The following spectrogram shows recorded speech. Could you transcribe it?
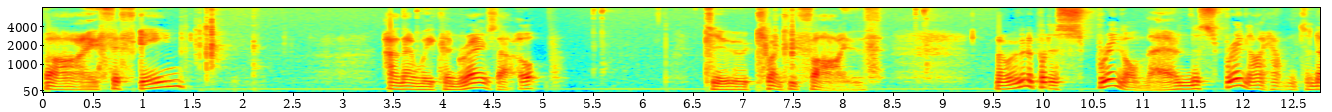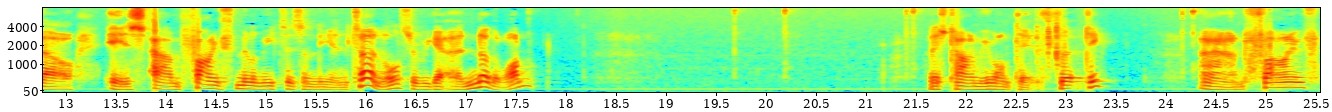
by 15 and then we can raise that up to 25 now we're going to put a spring on there and the spring I happen to know is um, 5 millimeters in the internal so we get another one. This time we want it 30 and 5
